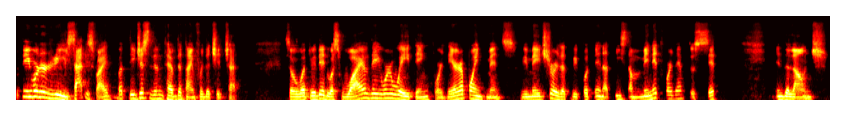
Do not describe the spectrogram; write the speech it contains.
But they weren't really satisfied, but they just didn't have the time for the chit chat. So what we did was while they were waiting for their appointments, we made sure that we put in at least a minute for them to sit in the lounge.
